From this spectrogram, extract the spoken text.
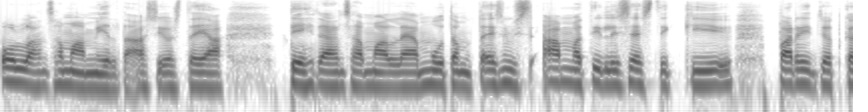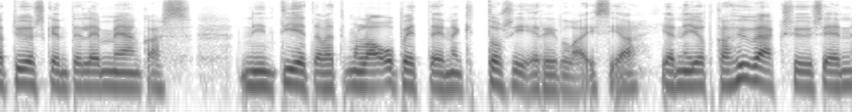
ollaan samaa mieltä asioista ja tehdään samalla ja muuta, mutta esimerkiksi ammatillisestikin parit, jotka työskentelee meidän kanssa, niin tietävät, että me ollaan opettajinakin tosi erilaisia. Ja ne, jotka hyväksyy sen,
